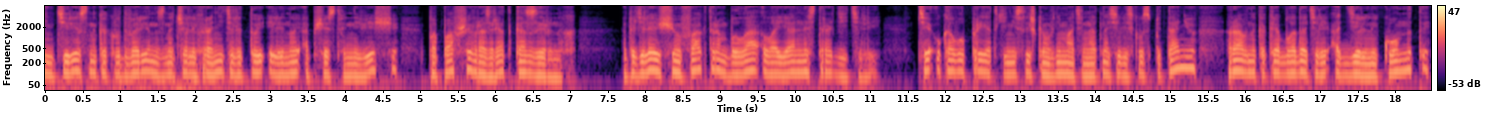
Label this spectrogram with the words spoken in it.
Интересно, как во дворе назначали хранителя той или иной общественной вещи, попавшей в разряд козырных. Определяющим фактором была лояльность родителей. Те, у кого предки не слишком внимательно относились к воспитанию, равно как и обладатели отдельной комнаты,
